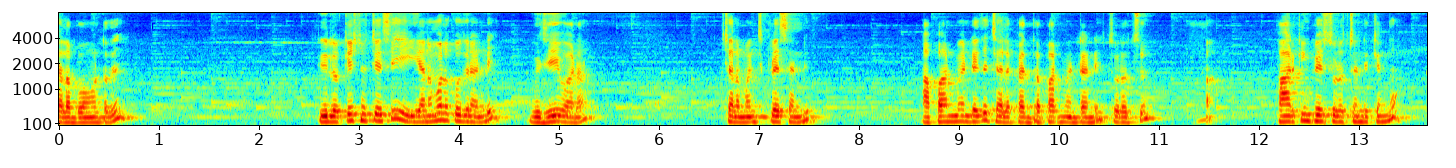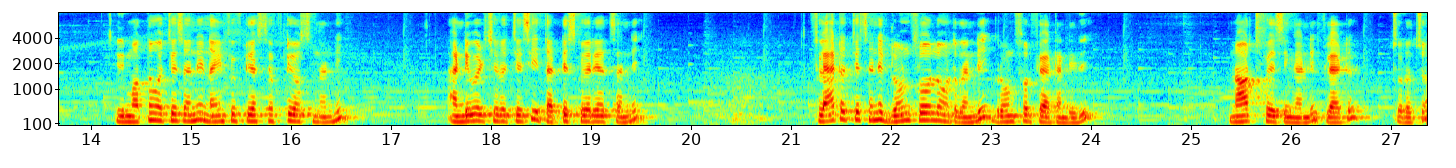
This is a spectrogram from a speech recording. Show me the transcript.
చాలా బాగుంటుంది. ఇది లొకేషన్ వచ్చేసి యనమల కుదిరండి. విజయవాడ. చాలా మంచి ప్లేస్ అండి. అపార్ట్మెంట్ అయితే చాలా పెద్ద అపార్ట్మెంట్ అండి చూడొచ్చు. పార్కింగ్ ప్లేస్ చూడొచ్చండి కింద. ఇది మొత్తం వచ్చేసి అండి నైన్ ఫిఫ్టీ ఎస్ఎఫ్టీ వస్తుందండి. అండివైడ్ షేర్ వచ్చేసి థర్టీ స్క్వేర్ యార్డ్స్ అండి. ఫ్లాట్ వచ్చేసి అండి గ్రౌండ్ ఫ్లోర్లో ఉంటుందండి. గ్రౌండ్ ఫ్లోర్ ఫ్లాట్ అండి ఇది. నార్త్ ఫేసింగ్ అండి ఫ్లాట్ చూడొచ్చు.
